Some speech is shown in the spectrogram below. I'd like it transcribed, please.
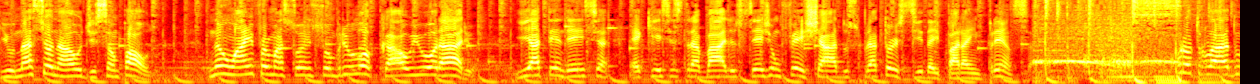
e o Nacional de São Paulo. Não há informações sobre o local e o horário, e a tendência é que esses trabalhos sejam fechados para a torcida e para a imprensa. Por outro lado,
